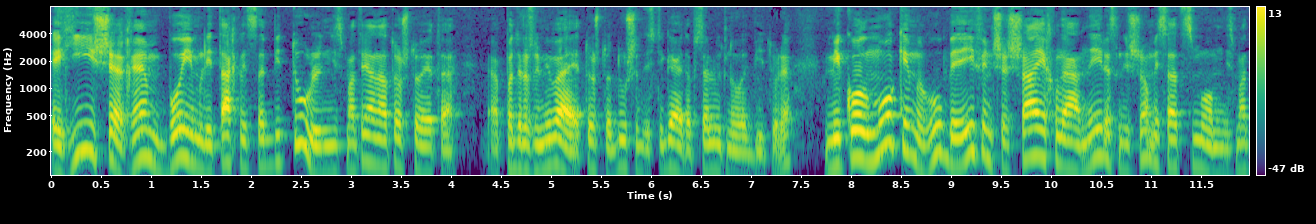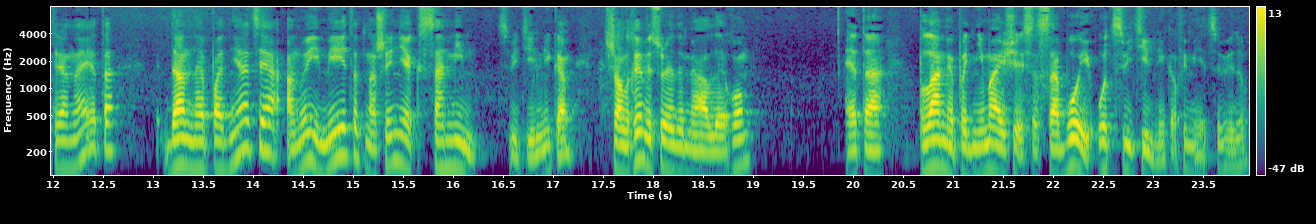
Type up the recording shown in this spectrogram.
Эгиша гэм боим литахлиса битуль, несмотря на то, что это подразумевает то, что души достигают абсолютного битуля. Микол моким губе ифин шишаих леонейрес нишом и сацмом. Несмотря на это, данное поднятие, оно имеет отношение к самим светильникам, Шалгеви суэдами алехом – это пламя, поднимающееся собой от светильников, имеется в виду.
